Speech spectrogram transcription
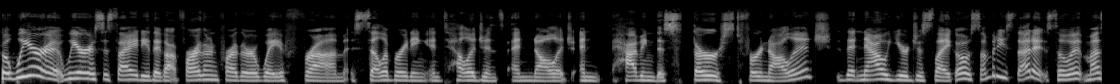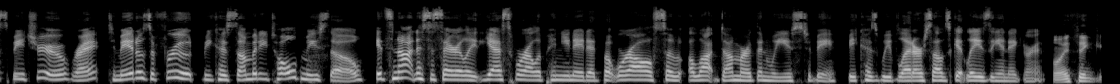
But we are a, we are a society that got farther and farther away from celebrating intelligence and knowledge and having this thirst for knowledge that now you're just like, oh, somebody said it, so it must be true, right? Tomatoes a fruit because somebody told me so. It's not necessarily yes, we're all opinionated, but we're also a lot dumber than we used to be because we've let ourselves get lazy and ignorant. Well, I think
